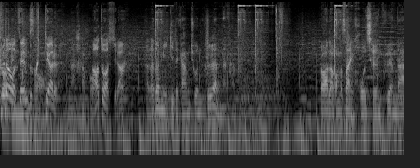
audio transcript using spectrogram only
ก็ 苦悩 เป็ は น 全部食ってやる นะครับผม あとは知らん แล้วก็จะมีกิจกรรมชวนเพื่อนนะครับ ก็เราก็มาใส่โค้ดเชิญเพื่อนได้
